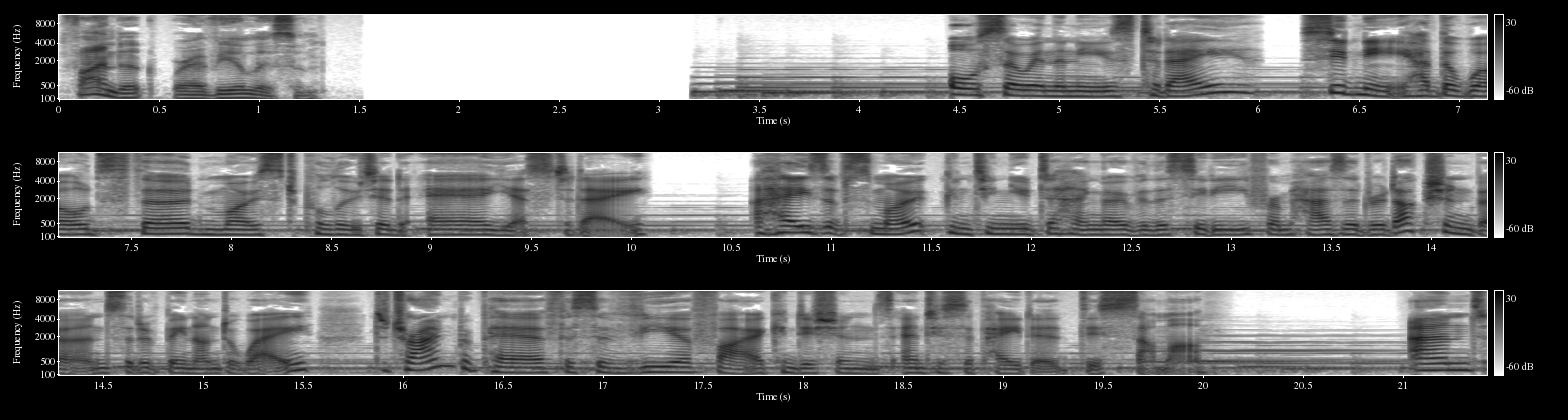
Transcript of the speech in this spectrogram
Find it wherever you listen. Also in the news today, Sydney had the world's third most polluted air yesterday. A haze of smoke continued to hang over the city from hazard reduction burns that have been underway to try and prepare for severe fire conditions anticipated this summer. And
